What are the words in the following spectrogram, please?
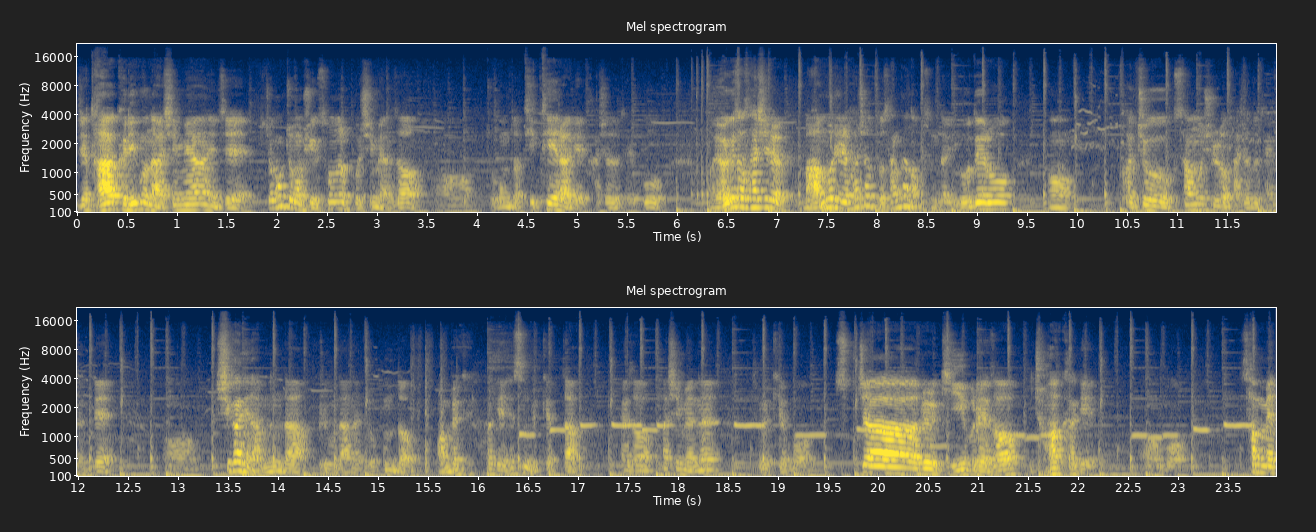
이제 다 그리고 나시면 이제 조금 조금씩 손을 보시면서 어, 조금 더 디테일하게 가셔도 되고 어, 여기서 사실 마무리를 하셔도 상관없습니다. 이대로 어, 건축 사무실로 가셔도 되는데 어, 시간이 남는다. 그리고 나는 조금 더 완벽하게 했으면 좋겠다. 해서 하시면은 저렇게 뭐 숫자를 기입을 해서 정확하게 3m,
